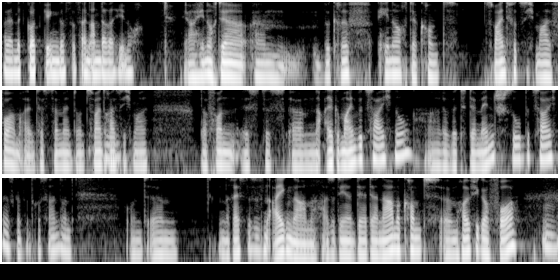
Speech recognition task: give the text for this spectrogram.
weil er mit Gott ging. Das ist ein anderer Henoch. Ja, Henoch, der ähm, Begriff Henoch, der kommt 42 Mal vor im Alten Testament und 32 mhm. Mal davon ist es ähm, eine Allgemeinbezeichnung. Äh, da wird der Mensch so bezeichnet, das ist ganz interessant. Und, und ähm, ein Rest ist es ein Eigenname. Also der, der, der Name kommt ähm, häufiger vor. Mhm.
